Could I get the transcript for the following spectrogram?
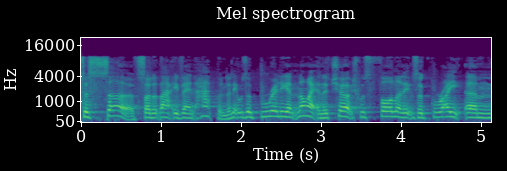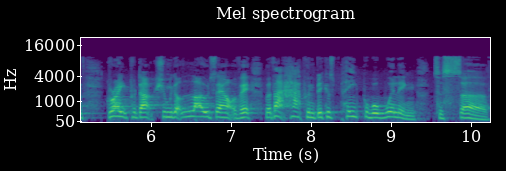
to serve so that that event happened. And it was a brilliant night, and the church was full, and it was a great, um, great production. We got loads out of it, but that happened because people were willing to serve.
